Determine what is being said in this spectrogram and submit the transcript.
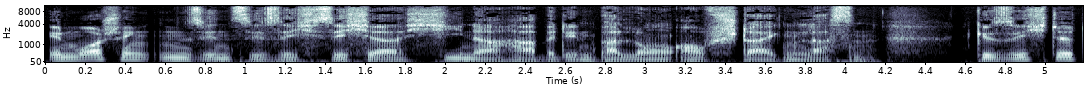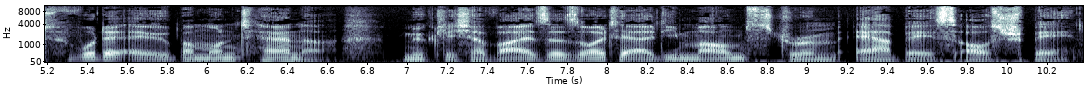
In Washington sind sie sich sicher, China habe den Ballon aufsteigen lassen. Gesichtet wurde er über Montana. Möglicherweise sollte er die Malmstrom Airbase ausspähen.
